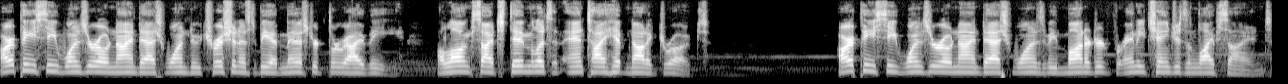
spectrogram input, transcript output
RPC-109-1's nutrition is to be administered through IV, alongside stimulants and anti-hypnotic drugs. RPC-109-1 is to be monitored for any changes in life signs.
